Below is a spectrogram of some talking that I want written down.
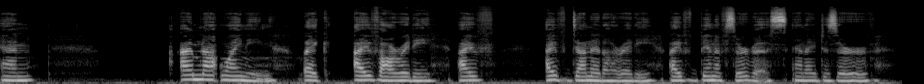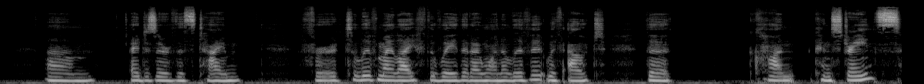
and I'm not whining. Like, I've already, I've I've done it already. I've been of service and I deserve um, I deserve this time for to live my life the way that I want to live it without the con- constraints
